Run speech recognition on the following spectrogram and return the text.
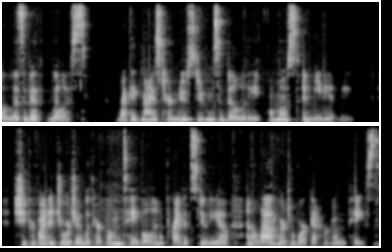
Elizabeth Willis recognized her new student's ability almost immediately. She provided Georgia with her own table in a private studio and allowed her to work at her own pace.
